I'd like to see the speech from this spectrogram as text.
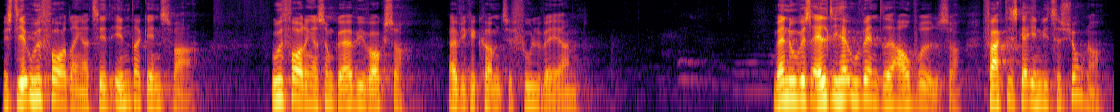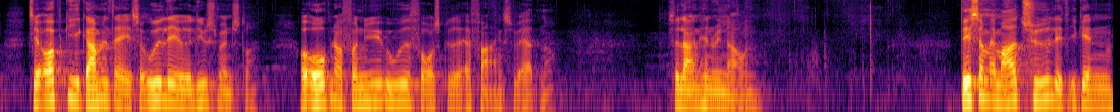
Hvis de er udfordringer til et indre gensvar. Udfordringer, som gør, at vi vokser, og at vi kan komme til fuld væren. Hvad nu, hvis alle de her uventede afbrydelser faktisk er invitationer til at opgive gammeldags og udlevede livsmønstre og åbner for nye uudforskede erfaringsverdener? Så langt Henry Navn. Det, som er meget tydeligt igennem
